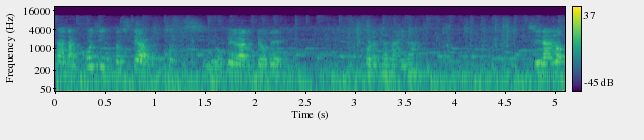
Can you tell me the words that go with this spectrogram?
ただ個人としてはちょっと塩気があるようでこれじゃないな。こちらの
